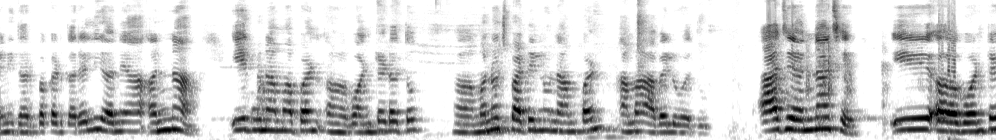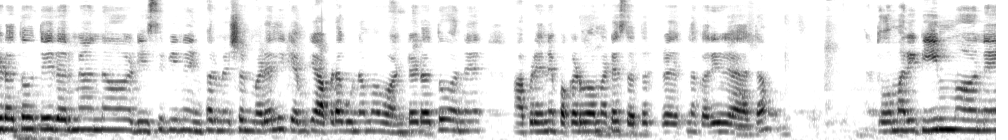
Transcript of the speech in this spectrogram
એની ધરપકડ કરેલી અને આ અન્ના એ ગુનામાં પણ વોન્ટેડ હતો. મનોજ પાટીલનું નામ પણ આમાં આવેલું હતું. આ જે અન્ના છે એ વોન્ટેડ હતો તે દરમિયાન ડીસીબીને ઇન્ફોર્મેશન મળેલી કેમ કે આપણા ગુનામાં વોન્ટેડ હતો અને આપણે એને પકડવા માટે સતત પ્રયત્ન કરી રહ્યા હતા. તો અમારી ટીમને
